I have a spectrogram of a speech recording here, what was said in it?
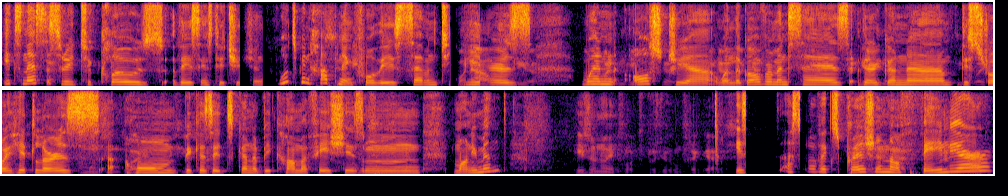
It's necessary to close these institutions. What's been happening for these 70 years? When Austria, when the government says they're gonna destroy Hitler's home because it's gonna become a fascism monument, is a sort of expression of failure?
